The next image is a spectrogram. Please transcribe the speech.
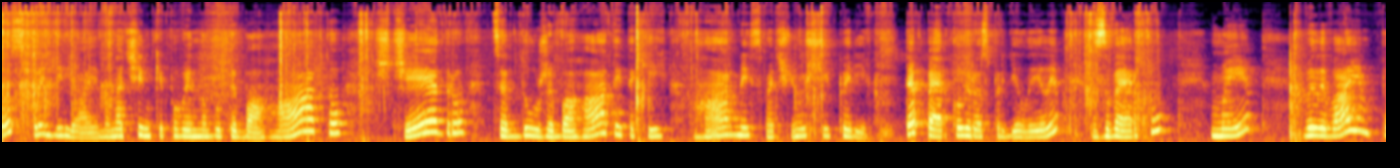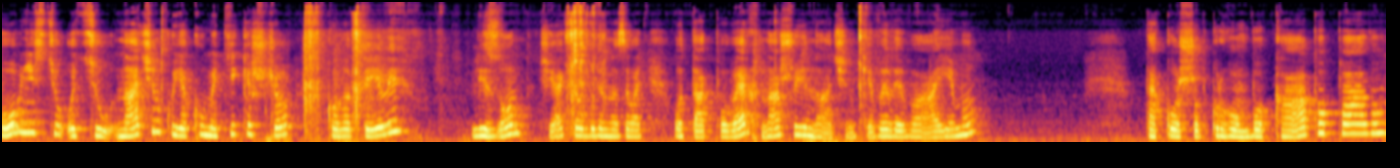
розподіляємо. Начинки повинно бути багато, щедро. Це дуже багатий такий гарний смачнющий пиріг. Тепер, коли розподілили, зверху ми виливаємо повністю оцю начинку, яку ми тільки що колотили. Лізон, чи як його будемо називати, отак поверх нашої начинки. Виливаємо. Також, щоб кругом бока попало.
